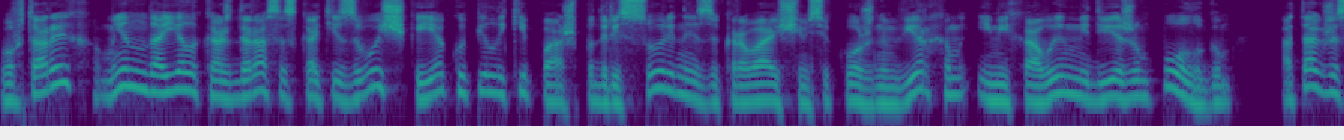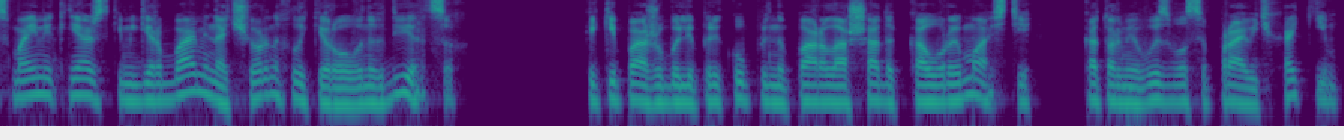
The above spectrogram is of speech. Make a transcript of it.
Во-вторых, мне надоело каждый раз искать извозчика, и я купил экипаж, подрессоренный, с закрывающимся кожаным верхом и меховым медвежьим пологом, а также с моими княжескими гербами на черных лакированных дверцах. К экипажу были прикуплены пара лошадок кауры масти, которыми вызвался править Хаким.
